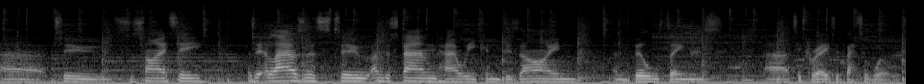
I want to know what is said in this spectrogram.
uh, to society as it allows us to understand how we can design and build things uh, to create a better world.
